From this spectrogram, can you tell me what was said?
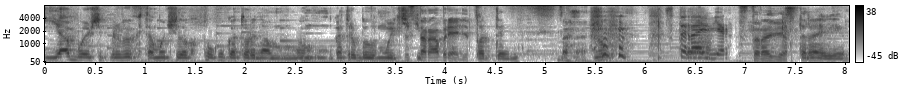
я больше привык к тому Человеку-пауку, который нам, который был в мультике. Старообрядец. Старовер. Старовер. Старовер.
